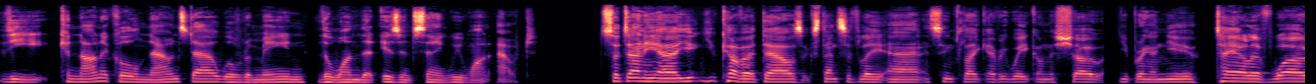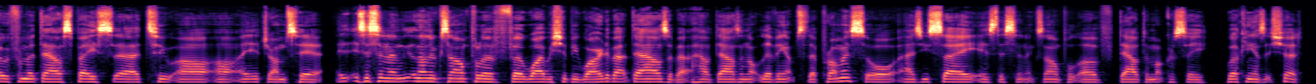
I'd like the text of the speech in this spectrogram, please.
the canonical nouns DAO will remain the one that isn't saying we want out. So, Danny, uh, you, you cover DAOs extensively, and it seems like every week on the show, you bring a new tale of woe from the DAO space uh, to our, our eardrums here. Is this an, another example of uh, why we should be worried about DAOs, about how DAOs are not living up to their promise? Or, as you say, is this an example of DAO democracy working as it should?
